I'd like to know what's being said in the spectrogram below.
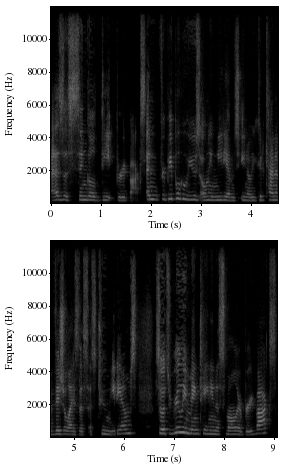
as a single deep brood box. And for people who use only mediums, you know, you could kind of visualize this as two mediums. So it's really maintaining a smaller brood box.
